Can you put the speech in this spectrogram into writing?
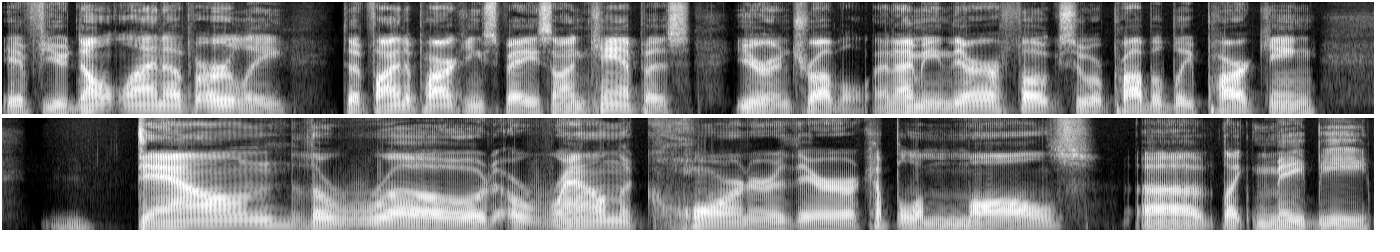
If you don't line up early to find a parking space on campus, you're in trouble. And I mean, there are folks who are probably parking down the road around the corner. There are a couple of malls, uh, like maybe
